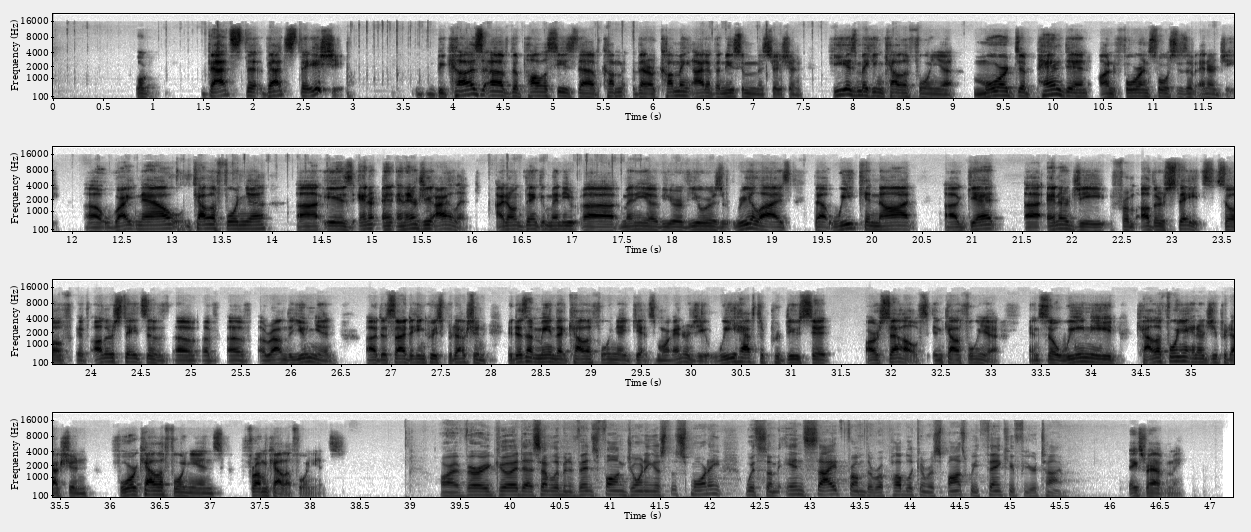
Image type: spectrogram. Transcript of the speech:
Well, that's the that's the issue because of the policies that have come that are coming out of the Newsom administration, he is making California more dependent on foreign sources of energy. Uh, right now, California uh, is an energy island. I don't think many uh, many of your viewers realize that we cannot uh, get uh, energy from other states. So if, if other states of, of, of around the union uh, decide to increase production, it doesn't mean that California gets more energy. We have to produce it ourselves in California. And so we need California energy production for Californians from Californians. All right, very good. Assemblyman Vince Fong joining us this morning with some insight from the Republican response. We thank you for your time. Thanks for having me.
